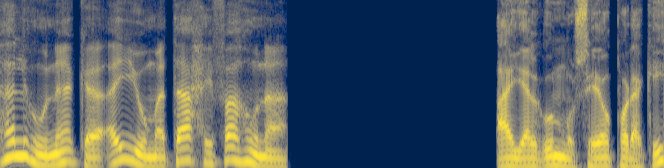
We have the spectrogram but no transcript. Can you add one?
هل هناك أي متاحف هنا؟ ¿Hay algún museo por aquí?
